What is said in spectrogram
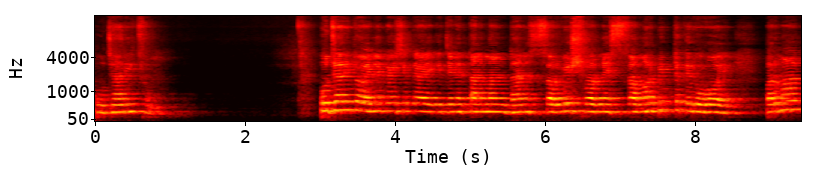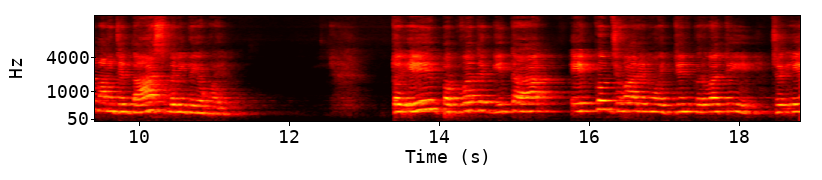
પૂજારી છું. પૂજારી તો એને કહી શકાય કે જેને તન મન ધન, સર્વેશ્વરને સમર્પિત કર્યું હોય, પરમાત્માનો જે દાસ બની ગયો હોય. તો એ ભગવદ્ ગીતા એક જ વાર એનું અધ્યયન કરવાથી જો એ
